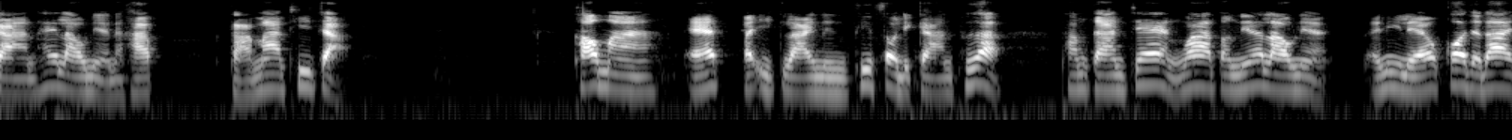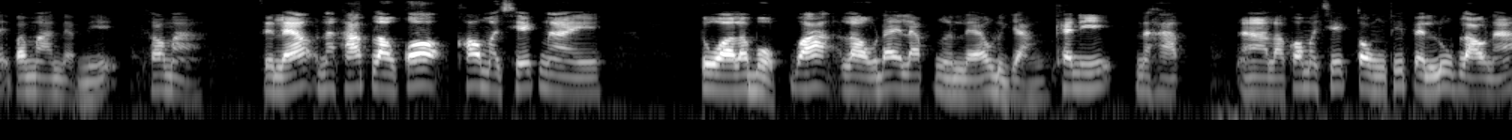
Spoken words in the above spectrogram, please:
การให้เราเนี่ยนะครับ สามารถที่จะ เข้ามาแอดไปอีกไลน์หนึ่งที่สวัสดิการเพื่อทำการแจ้งว่าตอนนี้เราเนี่ยไอ้นี่แล้วก็จะได้ประมาณแบบนี้เข้ามา เสร็จแล้วนะครับ เราก็เข้ามาเช็คในตัวระบบว่าเราได้รับเงินแล้วหรือยังแค่นี้นะครับอ่าเราก็มาเช็คตรงที่เป็นรูปเรานะ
